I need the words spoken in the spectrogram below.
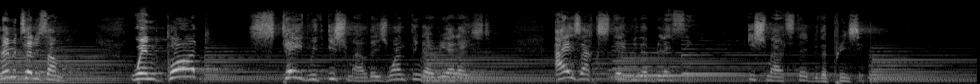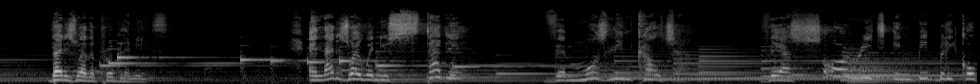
Let me tell you something. When God stayed with Ishmael, there's one thing I realized. Isaac stayed with a blessing, Ishmael stayed with the principle. That is where the problem is. And that is why when you study the Muslim culture, they are so rich in biblical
